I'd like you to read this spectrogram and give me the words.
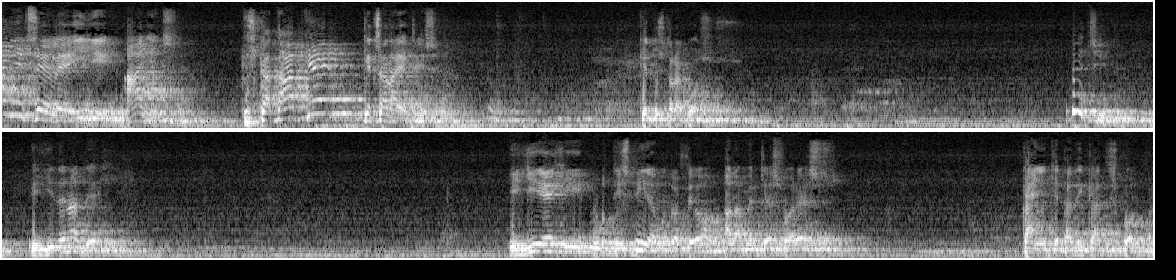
Άνοιξε λέει η γη. Άνοιξε. Τους κατάπιε και ξανά έκλεισε και τους 300 έτσι είναι. Η γη δεν αντέχει. Η γη έχει κουρτιστεί από το Θεό αλλά μερικές φορές κάνει και τα δικά της κόλπα.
